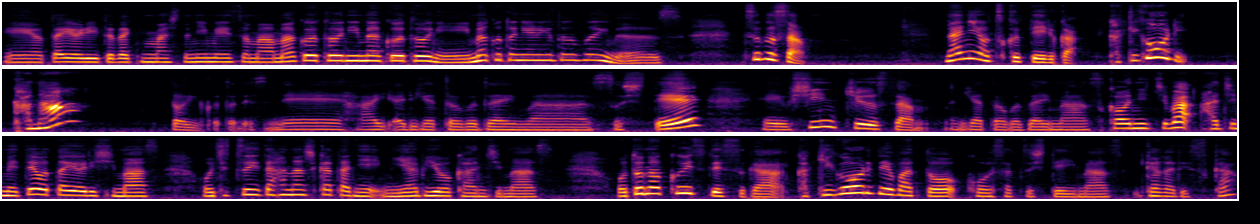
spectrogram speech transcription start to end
えーお便りいただきました2名様、誠に誠に誠にありがとうございます。つぶさん、何を作っているか、かき氷かな？ということですね。はい、ありがとうございます。そして、えー、うしんちゅうさん、ありがとうございます。こんにちは。初めてお便りします。落ち着いた話し方に雅を感じます。音のクイズですが、かき氷ではと考察しています。いかがですか？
